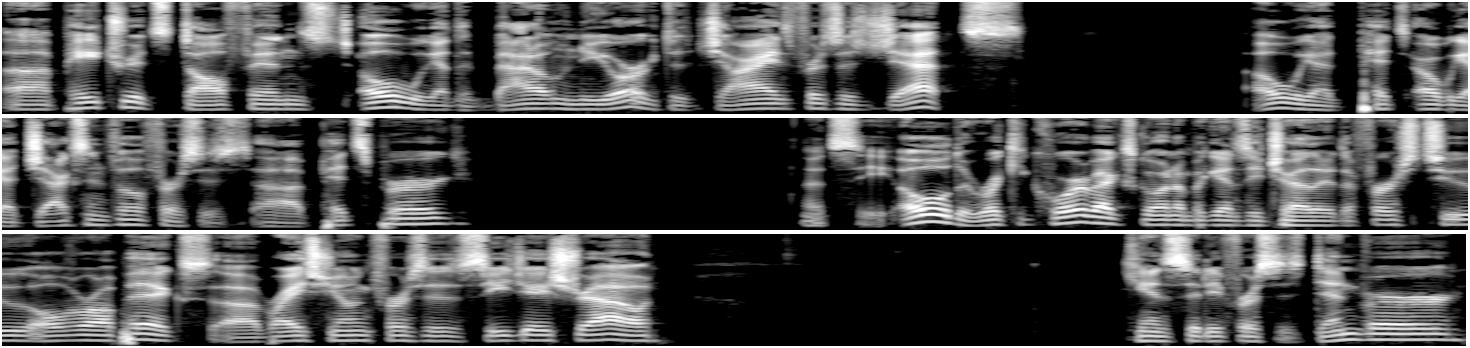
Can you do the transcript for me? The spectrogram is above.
uh, Patriots, Dolphins. Oh, we got the Battle of New York, the Giants versus Jets. Oh, we got Pitt. Oh, we got Jacksonville versus uh, Pittsburgh. Let's see. Oh, the rookie quarterbacks going up against each other. The first two overall picks: uh, Bryce Young versus C.J. Stroud. Kansas City versus Denver.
